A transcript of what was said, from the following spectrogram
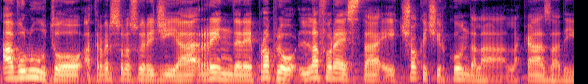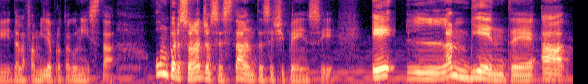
ha voluto attraverso la sua regia rendere proprio la foresta e ciò che circonda la, la casa di, della famiglia protagonista un personaggio a sé stante se ci pensi e l'ambiente ha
